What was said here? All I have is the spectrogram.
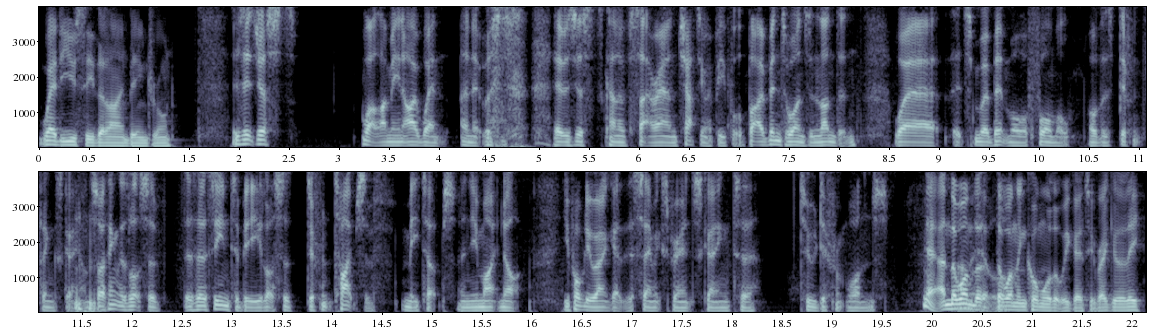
where do you see the line being drawn? Is it just? Well, I mean, I went and it was it was just kind of sat around chatting with people. But I've been to ones in London where it's a bit more formal, or there's different things going on. Mm-hmm. So I think there's lots of there's- there seem to be lots of different types of meetups, and you might not, you probably won't get the same experience going to two different ones. Yeah, and the um, one it that the one in Cornwall that we go to regularly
